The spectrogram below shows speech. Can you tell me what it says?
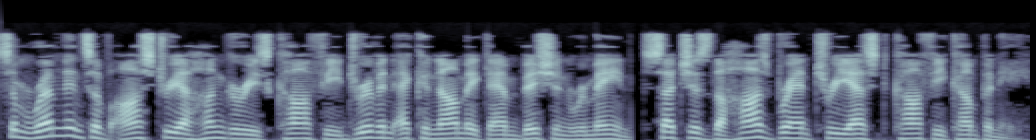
Some remnants of Austria-Hungary's coffee-driven economic ambition remain, such as the Hausbrand Trieste Coffee Company.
